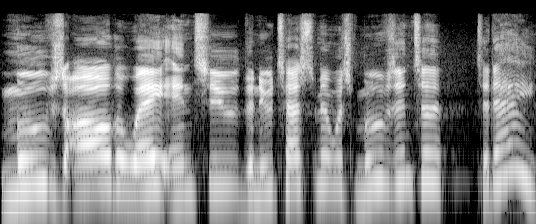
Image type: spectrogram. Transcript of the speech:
moves all the way into the New Testament, which moves into today.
